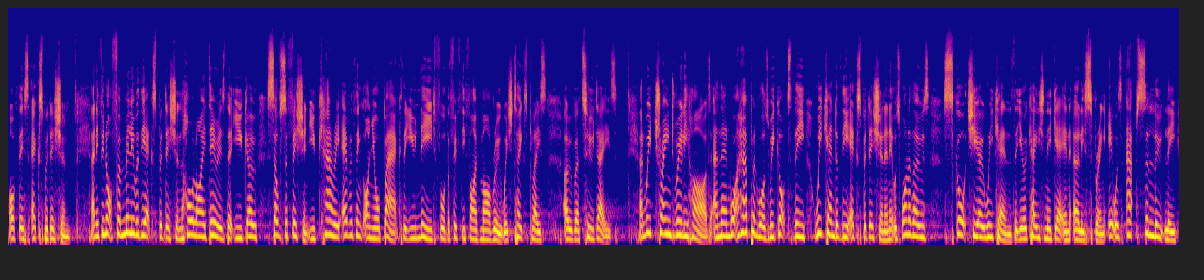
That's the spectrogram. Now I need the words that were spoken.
of this expedition. And if you're not familiar with the expedition, the whole idea is that you go self sufficient. You carry everything on your back that you need for the 55 mile route, which takes place over two days. And we trained really hard. And then what happened was we got to the weekend of the expedition, and it was one of those scorchio weekends that you occasionally get in early spring. It was absolutely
